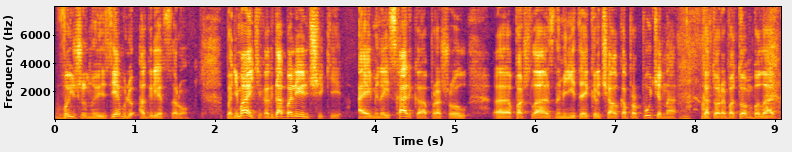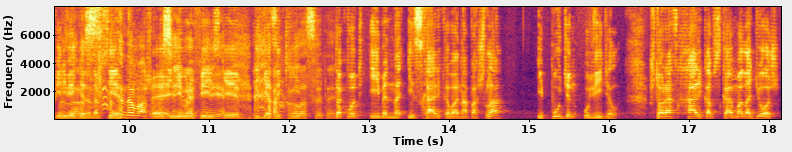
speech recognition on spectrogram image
выжженную землю агрессору. Понимаете, когда болельщики, а именно из Харькова прошел, э, пошла знаменитая кричалка про Путина, которая потом была переведена на все э, европейские языки. Так вот, именно из Харькова она пошла, и Путин увидел, что раз харьковская молодежь,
